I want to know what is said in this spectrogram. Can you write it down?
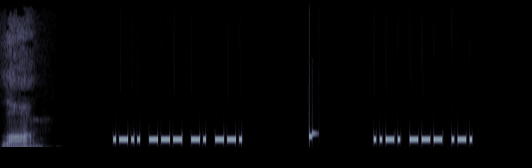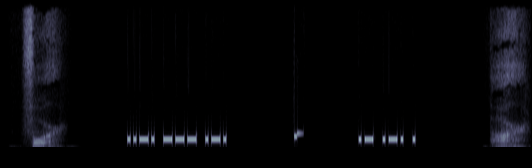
Long. Four. R.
